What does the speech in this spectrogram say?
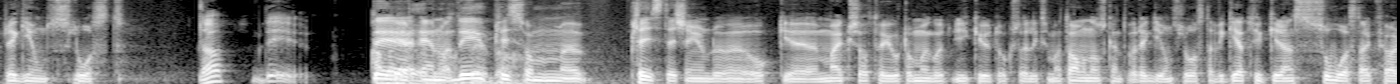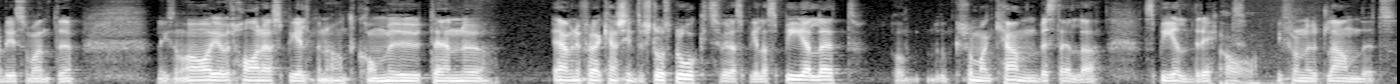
regionslåst. Ja, det är Det Ja, är, det är en, det det är är bra. precis som eh, Playstation gjorde och eh, Microsoft har gjort. De gick ut också liksom att men de ska inte vara regionslåsta. Vilket jag tycker är en så stark fördel som man inte... Liksom, ja, jag vill ha det här spelet men det har inte kommit ut ännu. Även om jag kanske inte förstår språket så vill jag spela spelet. Så man kan beställa spel direkt Ja. ifrån utlandet.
